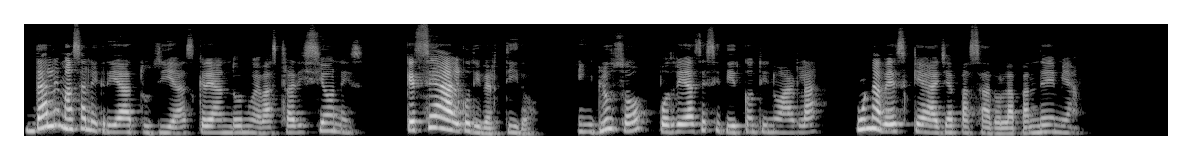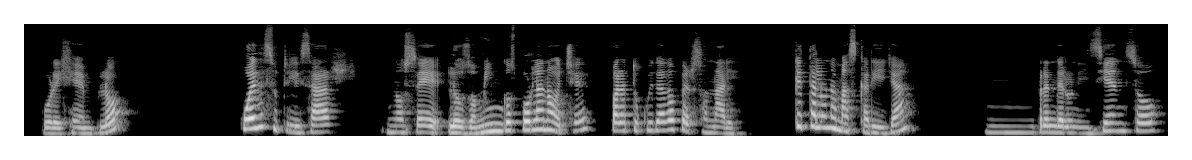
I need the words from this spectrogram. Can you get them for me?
Dale más alegría a tus días creando nuevas tradiciones, que sea algo divertido. Incluso podrías decidir continuarla una vez que haya pasado la pandemia. Por ejemplo, puedes utilizar, no sé, los domingos por la noche para tu cuidado personal. ¿Qué tal una mascarilla? Mm, prender un incienso,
